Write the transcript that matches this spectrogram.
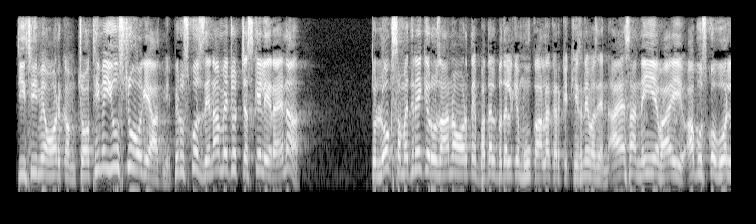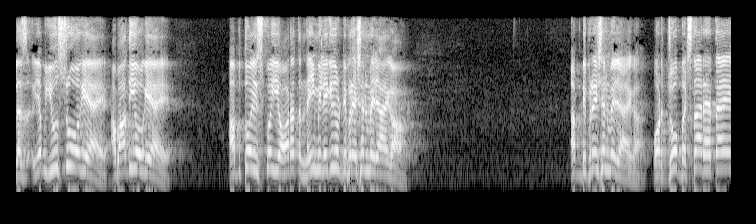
تیسری میں اور کم چوتھی میں یوز ٹو ہو گیا آدمی پھر اس کو زینا میں جو چسکے لے رہا ہے نا تو لوگ سمجھ رہے ہیں کہ روزانہ عورتیں بدل بدل کے منہ کالا کر کے کھینچنے وزے ایسا نہیں ہے بھائی اب اس کو وہ لذ ہو گیا ہے اب آدھی ہو گیا ہے اب تو اس کو یہ عورت نہیں ملے گی تو ڈپریشن میں جائے گا اب ڈپریشن میں جائے گا اور جو بچتا رہتا ہے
